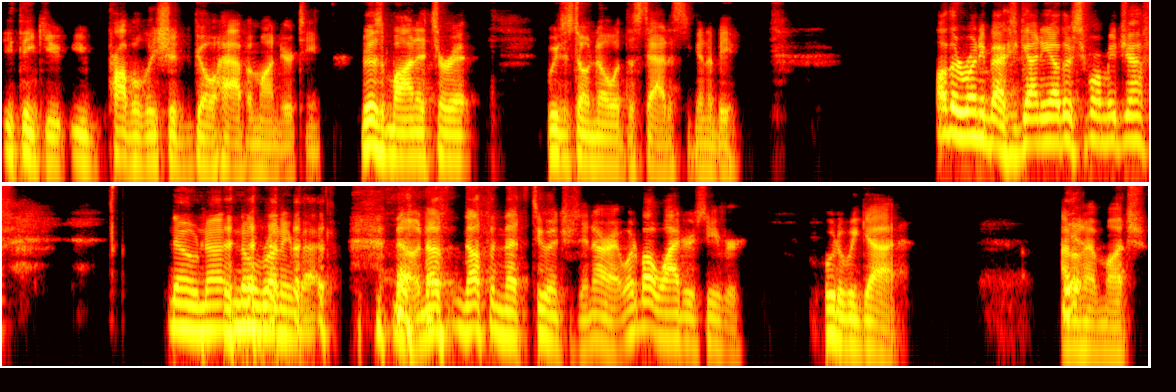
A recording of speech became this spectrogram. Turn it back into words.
you think you you probably should go have him on your team. Just monitor it. We just don't know what the status is going to be. Other running backs. You got any others for me, Jeff? No, not no running back. no, no, nothing that's too interesting. All right. What about wide receiver? Who do we got? I don't have much.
